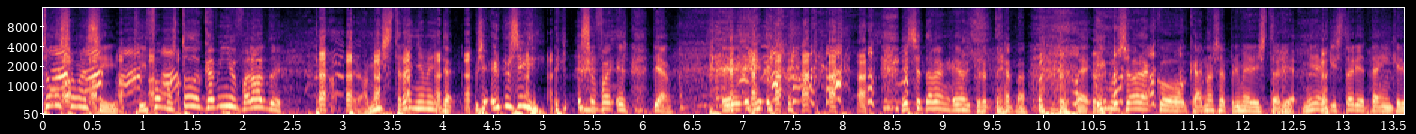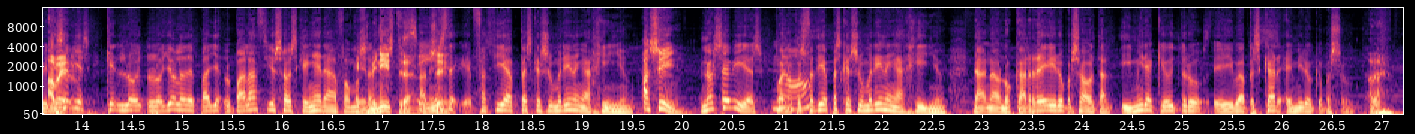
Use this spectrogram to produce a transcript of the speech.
todos son así. E fomos todo o camiño falando. Pero, pero a mí extrañame... Da, o sea, eu non sei... Eso foi... Es, bien. Eh, ese tamén é outro tema. Eh, imos agora co, ca nosa primeira historia. Mira que historia tan increíble. A ver. Sabías que lo, Loyola de Palacio, sabes quen era a famosa? Eh, ministra. Sí. A ministra sí. que facía pesca submarina en Ajiño. Ah, sí? Non sabías? No. Bueno, pois pues facía pesca submarina en Ajiño. Na, na, no Carreiro, por tal. E mira que outro eh, iba a pescar e mira o que pasou. A ver.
